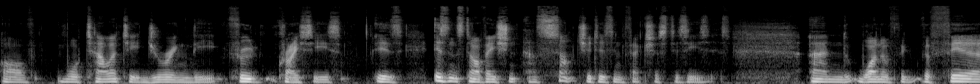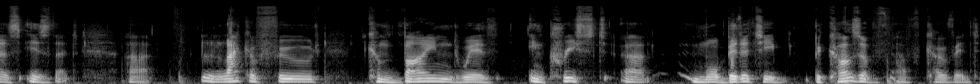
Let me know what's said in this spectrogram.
of mortality during the food crises is isn't starvation as such; it is infectious diseases, and one of the, the fears is that uh, lack of food combined with increased uh, morbidity because of, of COVID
